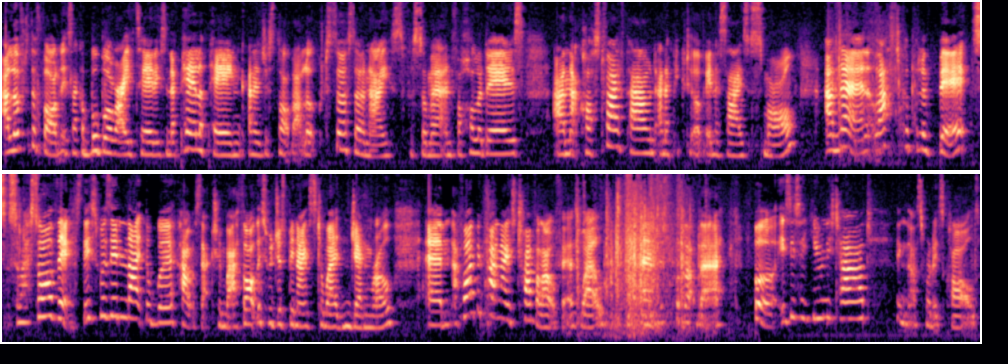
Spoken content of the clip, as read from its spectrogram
I loved the font. It's like a bubble writing. It's in a paler pink. And I just thought that looked so, so nice for summer and for holidays. And that cost £5 and I picked it up in a size small. And then last couple of bits. So I saw this. This was in like the workout section, but I thought this would just be nice to wear in general. Um, I thought it'd be quite a nice travel outfit as well. Um, just put that there. But is this a unitard? I think that's what it's called.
